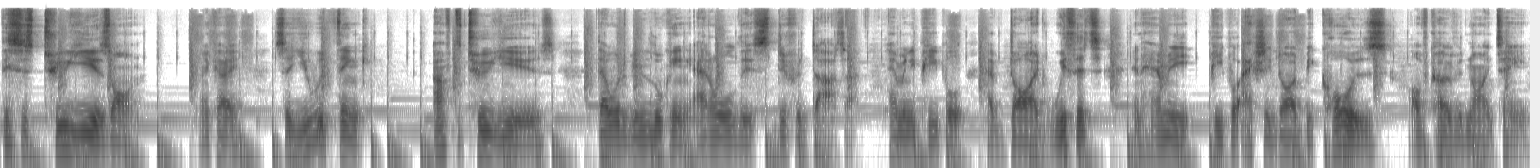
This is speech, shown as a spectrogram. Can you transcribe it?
This is two years on, okay? So you would think after two years, they would have been looking at all this different data. How many people have died with it, and how many people actually died because of COVID 19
